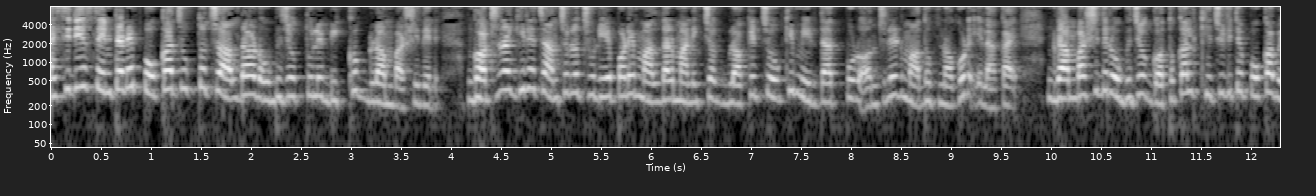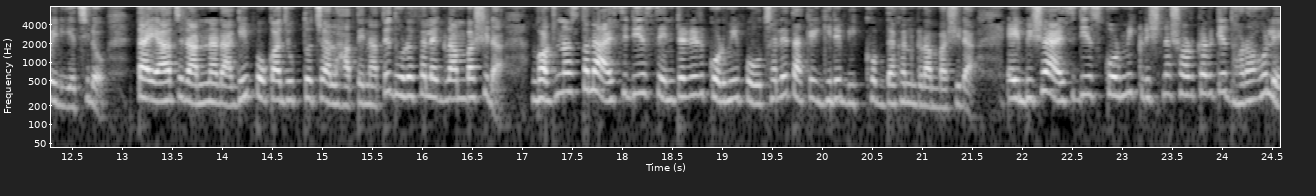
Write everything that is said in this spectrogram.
আইসিডিএস সেন্টারে পোকাযুক্ত চাল দেওয়ার অভিযোগ তুলে বিক্ষোভ গ্রামবাসীদের। ঘটনা ঘিরে চাঞ্চল্য ছড়িয়ে পড়ে মালদার মানিকচক ব্লকের চৌকি মির্দাতপুর অঞ্চলের মাধবনগর এলাকায়। গ্রামবাসীদের অভিযোগ, গতকাল খিচুড়িতে পোকা বেরিয়েছিল। তাই আজ রান্নার আগেই পোকাযুক্ত চাল হাতে নাতে ধরে ফেলে গ্রামবাসীরা। ঘটনাস্থলে আইসিডিএস সেন্টারের কর্মী পৌঁছালে তাকে ঘিরে বিক্ষোভ দেখান গ্রামবাসীরা। এই বিষয়ে আইসিডিএস কর্মী কৃষ্ণা সরকারকে ধরা হলে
